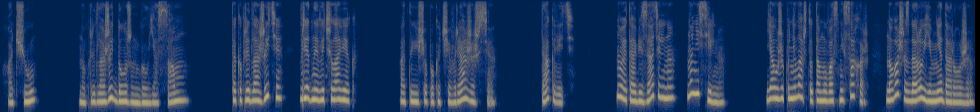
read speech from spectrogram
Хочу. Но предложить должен был я сам. Так и предложите, вредный вы человек. А ты еще покочевряжешься. Так ведь? Ну, это обязательно, но не сильно. Я уже поняла, что там у вас не сахар, но ваше здоровье мне дороже.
